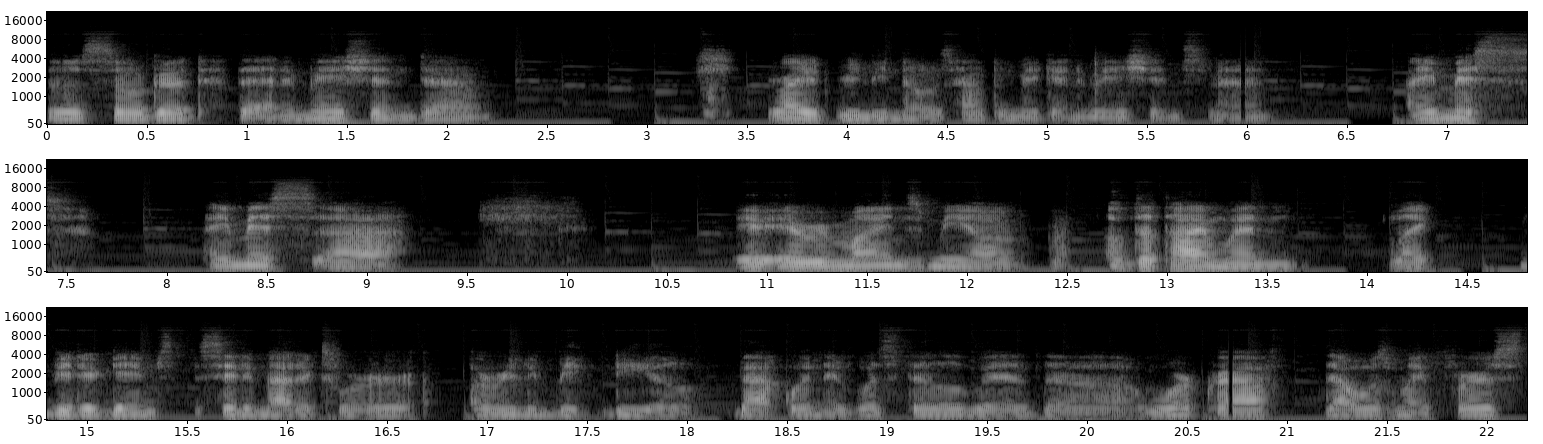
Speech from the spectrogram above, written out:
was so good. The animation, damn. Riot really knows how to make animations, man. I miss, I miss. Uh, it, it reminds me of of the time when, like, video games cinematics were a really big deal back when it was still with uh, Warcraft. That was my first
